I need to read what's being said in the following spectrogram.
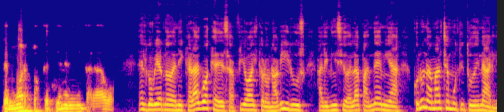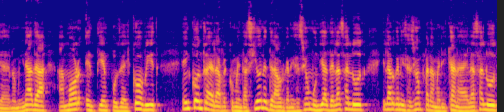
de muertos que tiene Nicaragua. El gobierno de Nicaragua, que desafió al coronavirus al inicio de la pandemia con una marcha multitudinaria denominada Amor en tiempos del COVID, en contra de las recomendaciones de la Organización Mundial de la Salud y la Organización Panamericana de la Salud,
